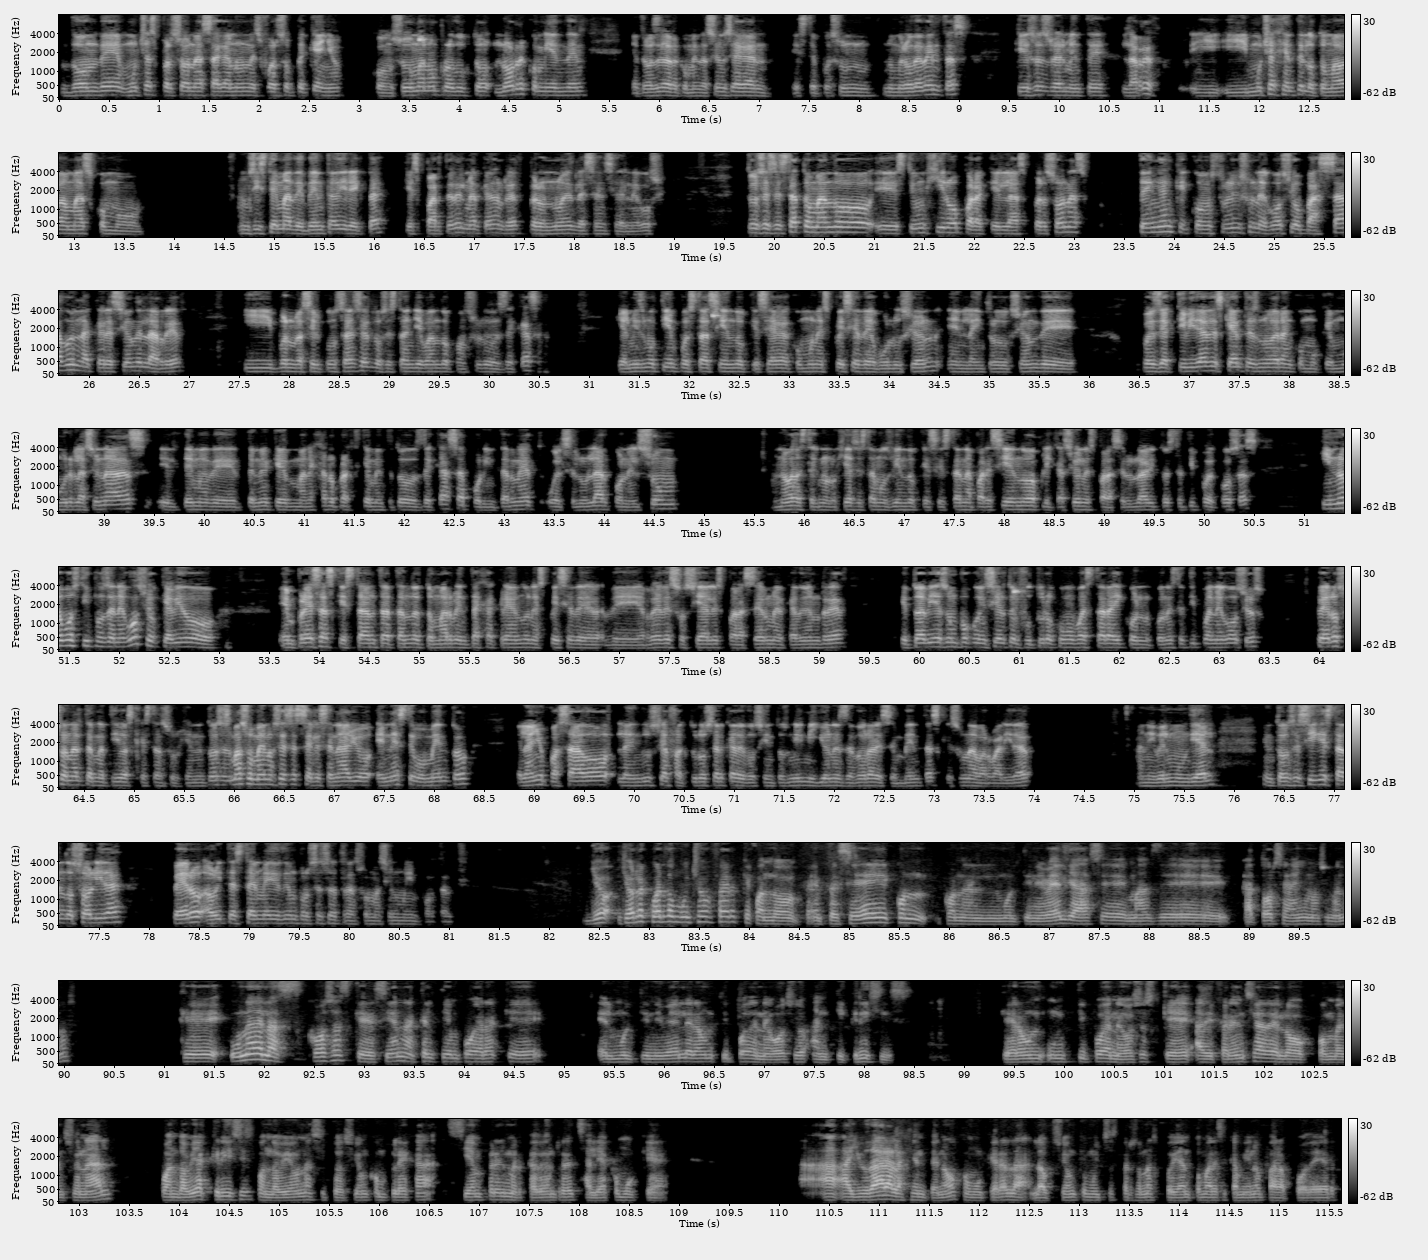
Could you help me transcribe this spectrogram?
donde muchas personas hagan un esfuerzo pequeño, consuman un producto, lo recomienden y a través de la recomendación se hagan este, pues un número de ventas, que eso es realmente la red. Y, y mucha gente lo tomaba más como un sistema de venta directa, que es parte del mercado en red, pero no es la esencia del negocio. Entonces, se está tomando este, un giro para que las personas tengan que construir su negocio basado en la creación de la red y, bueno, las circunstancias los están llevando a construirlo desde casa, que al mismo tiempo está haciendo que se haga como una especie de evolución en la introducción de, pues, de actividades que antes no eran como que muy relacionadas, el tema de tener que manejarlo prácticamente todo desde casa, por internet o el celular con el Zoom, nuevas tecnologías estamos viendo que se están apareciendo, aplicaciones para celular y todo este tipo de cosas, y nuevos tipos de negocio que ha habido empresas que están tratando de tomar ventaja creando una especie de, redes sociales para hacer mercadeo en red, que todavía es un poco incierto el futuro, cómo va a estar ahí con, este tipo de negocios, pero son alternativas que están surgiendo. Entonces, más o menos ese es el escenario en este momento. El año pasado la industria facturó cerca de 200 mil millones de dólares en ventas, que es una barbaridad a nivel mundial. Entonces sigue estando sólida, pero ahorita está en medio de un proceso de transformación muy importante. Yo, yo recuerdo mucho, Fer, que cuando empecé con, con, el multinivel ya hace más de 14 años más o menos, que una de las cosas que decían en aquel tiempo era que el multinivel era un tipo de negocio anticrisis, que era un, un tipo de negocios que, a diferencia de lo convencional, cuando había crisis, cuando había una situación compleja, siempre el mercado en red salía como que a ayudar a la gente, ¿no? Como que era la, la, opción que muchas personas podían tomar ese camino para poder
